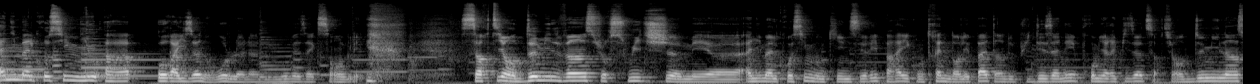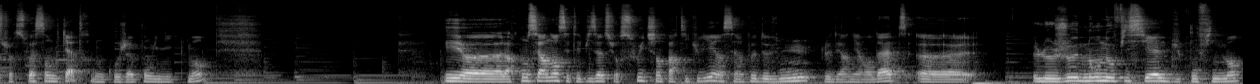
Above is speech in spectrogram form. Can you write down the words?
Animal Crossing New Horizon, oh là là, le mauvais accent anglais. Sorti en 2020 sur Switch, mais euh, Animal Crossing, donc qui est une série pareil qu'on traîne dans les pattes hein, depuis des années. Premier épisode sorti en 2001 sur 64, donc au Japon uniquement. Et euh, alors concernant cet épisode sur Switch en particulier, hein, c'est un peu devenu le dernier en date, euh, le jeu non officiel du confinement.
